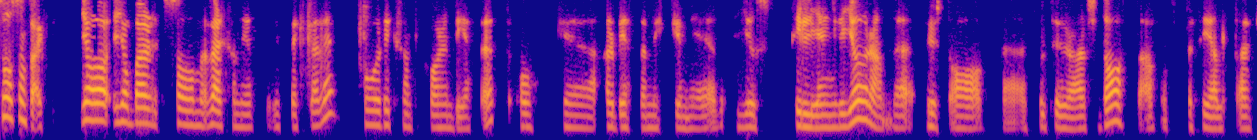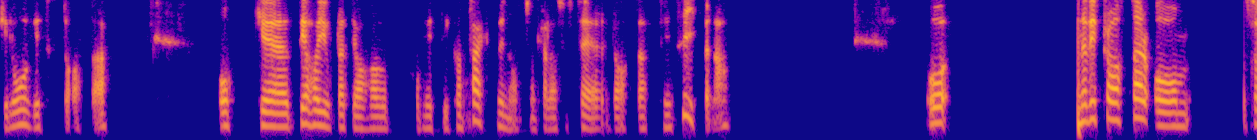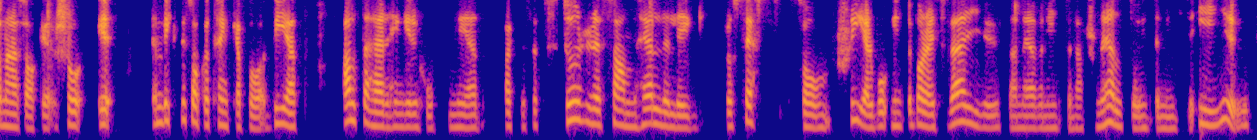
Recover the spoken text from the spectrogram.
så som sagt, jag jobbar som verksamhetsutvecklare på Riksantikvarieämbetet och eh, arbetar mycket med just tillgängliggörande utav eh, kulturarvsdata, och speciellt arkeologisk data. Och eh, det har gjort att jag har kommit i kontakt med något som kallas för FAIR-dataprinciperna. Och när vi pratar om sådana här saker så är en viktig sak att tänka på det är att allt det här hänger ihop med faktiskt ett större samhällelig process som sker, inte bara i Sverige utan även internationellt och inte minst i EU.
